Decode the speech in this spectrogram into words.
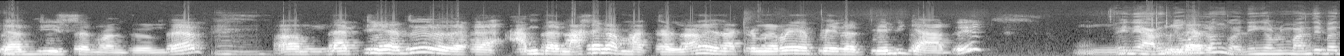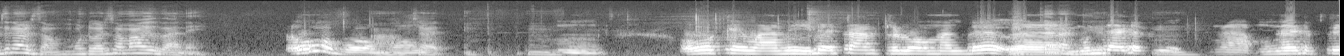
ஜகதீசன் வந்திருந்தார். மற்றது அந்த நகர மக்கள்லாம் எனக்கு நிறைய பேரை தெரியாது. இனி அறிஞ்சு கொள்ளுங்க நீங்க வந்து பத்தின வருஷம்? மூன்று வருஷம் ஆகுது தானே ஓ ஓ. சரி. ஓகே வாணி. இதைத்தான் சொல்லுவோம் வந்து. முன்னெடுத்து முன்னெடுத்து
